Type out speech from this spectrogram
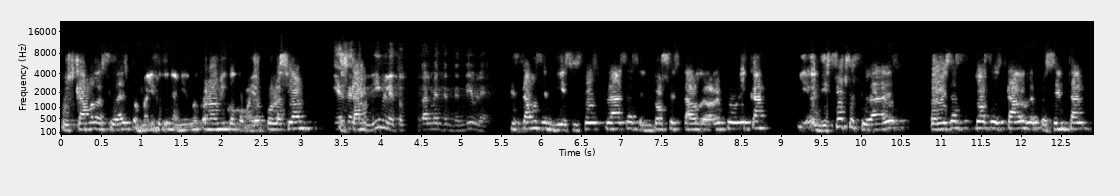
buscamos las ciudades con mayor dinamismo económico, con mayor población. Y es entendible, totalmente entendible. Estamos en 16 plazas en dos estados de la República y en 18 ciudades pero esos dos estados representan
